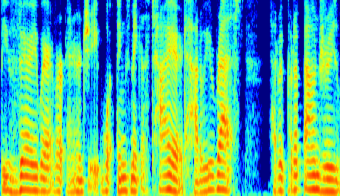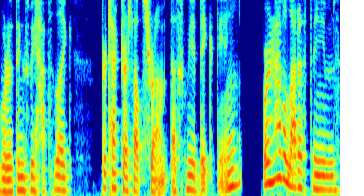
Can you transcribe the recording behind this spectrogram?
be very aware of our energy. What things make us tired? How do we rest? How do we put up boundaries? What are the things we have to like protect ourselves from? That's going to be a big thing. We're going to have a lot of themes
